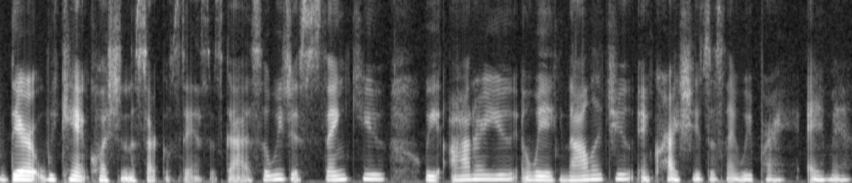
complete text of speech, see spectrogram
there we can't question the circumstances, guys. So we just thank you, we honor you, and we acknowledge you. In Christ Jesus' name we pray. Amen.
